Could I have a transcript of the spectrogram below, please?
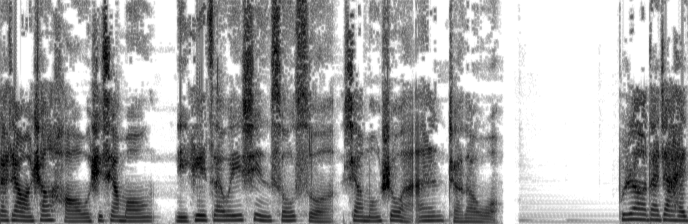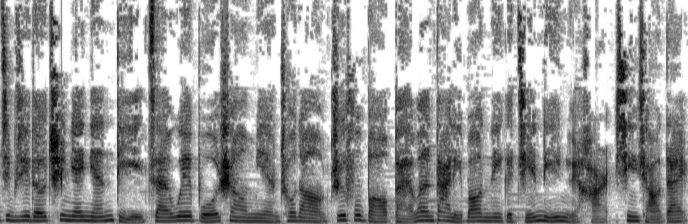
大家晚上好，我是夏萌，你可以在微信搜索“夏萌说晚安”找到我。不知道大家还记不记得去年年底在微博上面抽到支付宝百万大礼包的那个锦鲤女孩信小呆，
